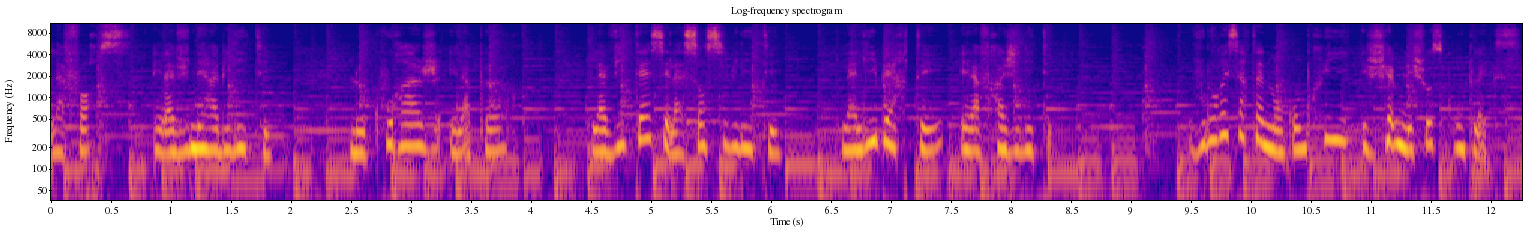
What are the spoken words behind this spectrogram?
la force et la vulnérabilité, le courage et la peur, la vitesse et la sensibilité, la liberté et la fragilité. Vous l'aurez certainement compris, j'aime les choses complexes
